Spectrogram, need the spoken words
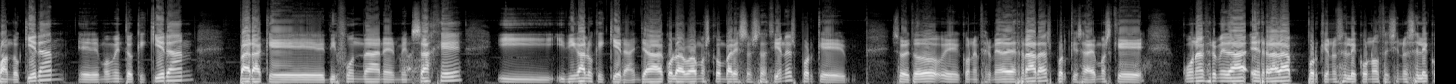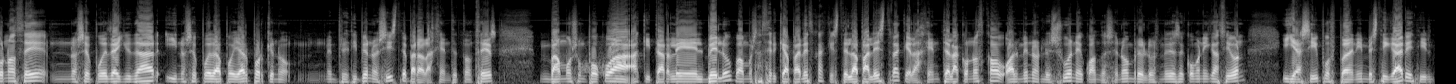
cuando quieran, en el momento que quieran para que difundan el mensaje y, y diga lo que quieran. Ya colaboramos con varias asociaciones porque, sobre todo eh, con enfermedades raras, porque sabemos que una enfermedad es rara porque no se le conoce. Si no se le conoce, no se puede ayudar y no se puede apoyar porque no, en principio no existe para la gente. Entonces, vamos un poco a, quitarle el velo, vamos a hacer que aparezca, que esté la palestra, que la gente la conozca o al menos le suene cuando se nombre los medios de comunicación y así pues puedan investigar y decir,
